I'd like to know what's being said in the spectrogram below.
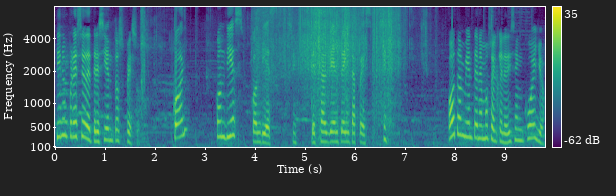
Tiene un precio de 300 pesos. Con, Con 10, con 10. sí, Le saldría en 30 pesos. sí. O también tenemos el que le dicen cuello,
